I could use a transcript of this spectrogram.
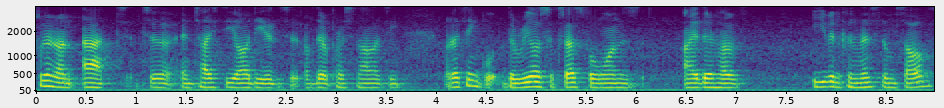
put it on act to entice the audience of their personality. But I think the real successful ones either have even convinced themselves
